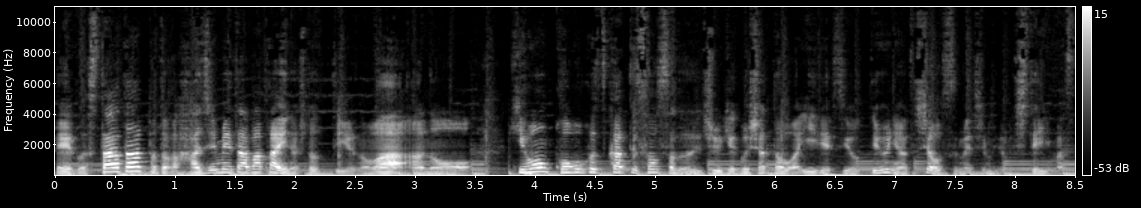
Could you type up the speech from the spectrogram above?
えー、スタートアップとか始めたばかりの人っていうのは、あの、基本広告使ってソっさとで集客しちゃった方がいいですよっていうふうに私はお勧めしています。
